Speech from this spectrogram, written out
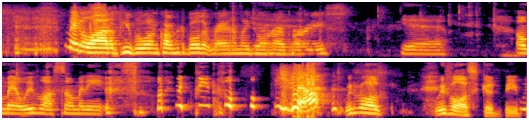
Made a lot of people uncomfortable that randomly join our parties. Yeah. Oh man, we've lost so many so many people. Yeah. We've lost we've lost good people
